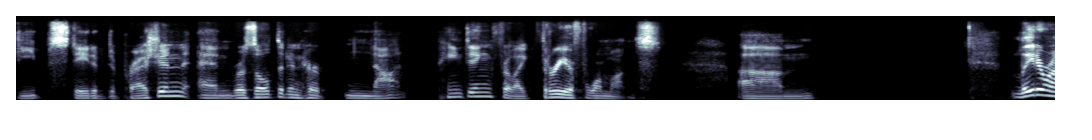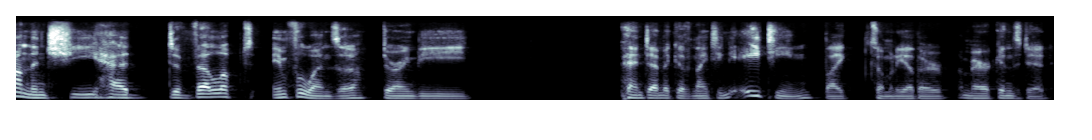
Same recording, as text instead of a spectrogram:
deep state of depression and resulted in her not painting for like three or four months um later on then she had developed influenza during the pandemic of 1918 like so many other americans did.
